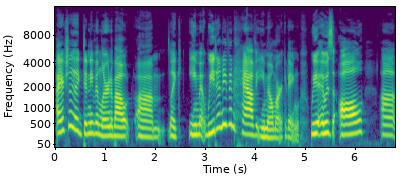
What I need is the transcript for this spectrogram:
I actually like didn't even learn about um like email. We didn't even have email marketing. We it was all uh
